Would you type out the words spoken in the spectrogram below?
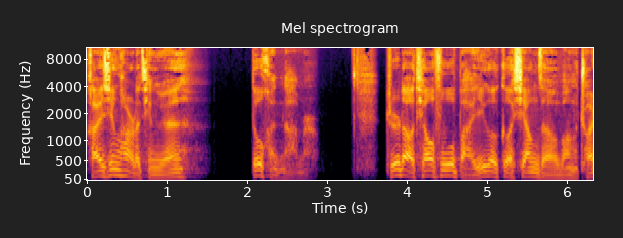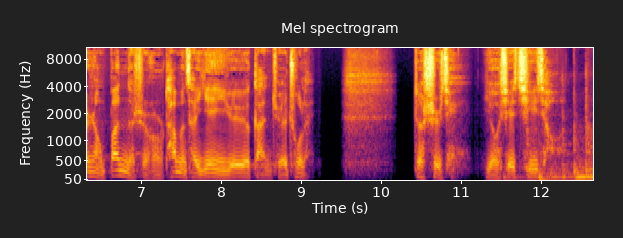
海星号的艇员都很纳闷，直到挑夫把一个个箱子往船上搬的时候，他们才隐隐约约感觉出来，这事情有些蹊跷啊。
